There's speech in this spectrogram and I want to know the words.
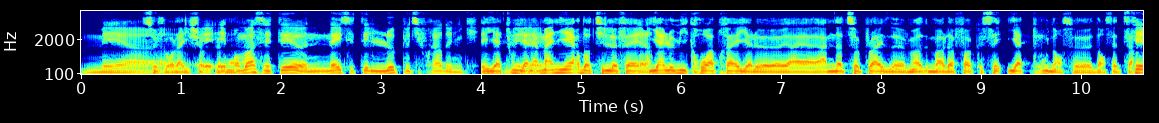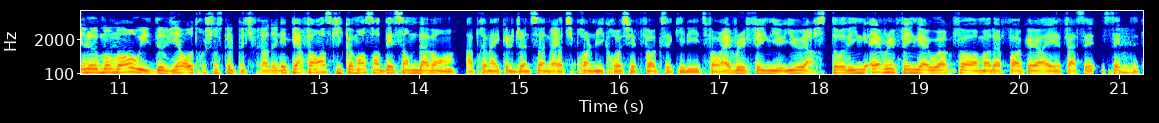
Mais euh, Ce jour-là, il choque et, le et pour moi, c'était euh, Ney, c'était le petit frère de Nick. Et il y a tout, il y a la manière dont il le fait, Voilà. il y a le micro après, il y a le euh, I'm not surprised, uh, mo- motherfucker, c'est, il y a tout dans ce, dans cette C'est le moment où il devient autre chose que le petit frère de Et Nick. performance qui commence en décembre d'avant, hein, après Michael Johnson, Ouais. quand il prend le micro chez Fox et qu'il dit It's for everything you, you are stealing everything I work for, motherfucker. Et enfin, cette,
